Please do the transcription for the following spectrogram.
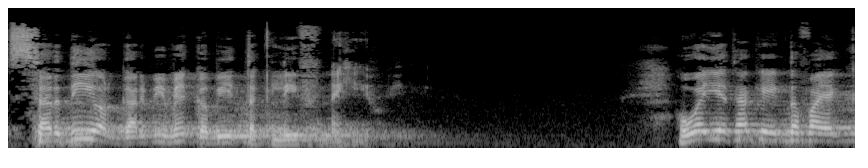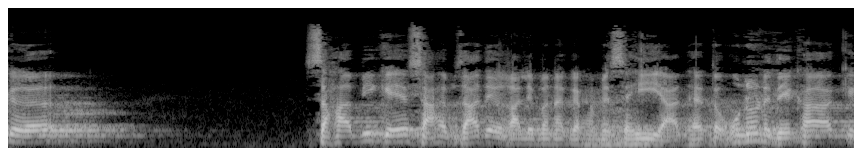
سردی اور گرمی میں کبھی تکلیف نہیں ہوئی۔ ہوا یہ تھا کہ ایک دفعہ ایک صحابی کے صاحبزاد غالباً اگر ہمیں صحیح یاد ہے تو انہوں نے دیکھا کہ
